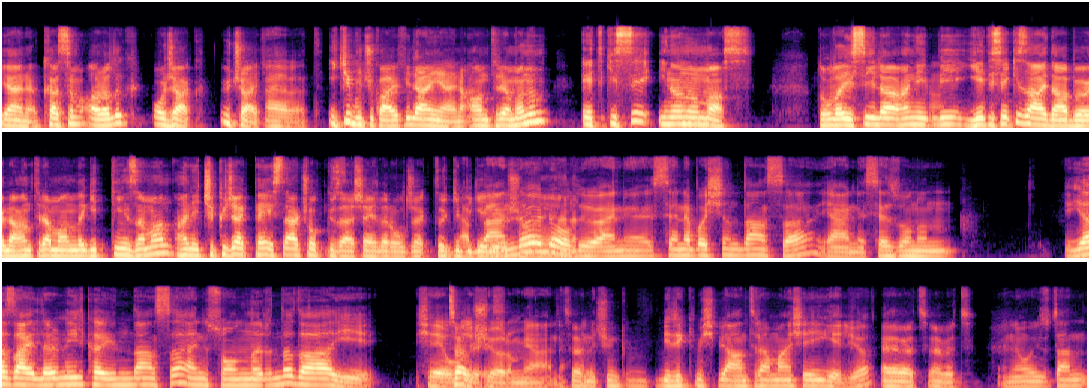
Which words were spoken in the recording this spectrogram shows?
Yani Kasım, Aralık, Ocak. 3 ay. Evet. iki buçuk ay falan yani antrenmanın etkisi inanılmaz. Dolayısıyla hani Ha. bir 7-8 ay daha böyle antrenmanla gittiğin zaman hani çıkacak pace'ler çok güzel şeyler olacaktır gibi Ya geliyor bende şu an öyle yani. oluyor yani sene başındansa yani sezonun yaz aylarının ilk ayındansa hani sonlarında daha iyi şeye Tabii. ulaşıyorum yani. Tabii. Hani çünkü birikmiş bir antrenman şeyi geliyor. Evet, evet. Yani o yüzden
